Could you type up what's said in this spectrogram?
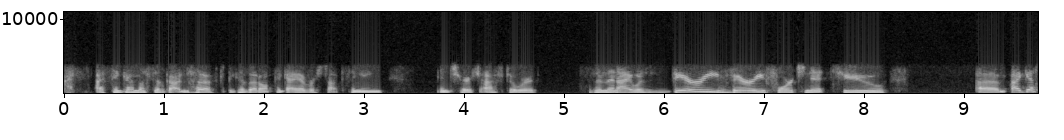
I I think I must have gotten hooked because I don't think I ever stopped singing in church afterwards. And then I was very, very fortunate to, um, I guess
